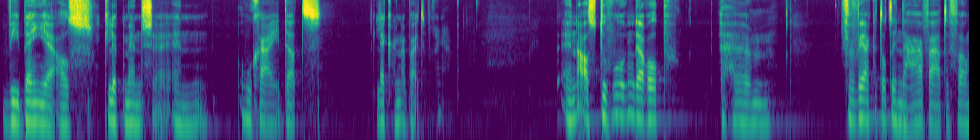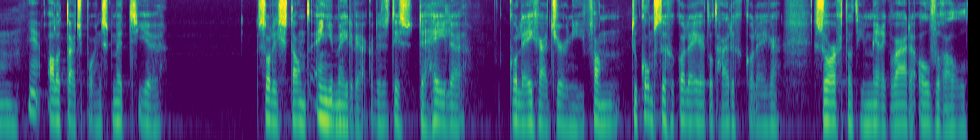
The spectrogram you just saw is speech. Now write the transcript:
wie ben je als clubmensen en hoe ga je dat lekker naar buiten brengen. En als toevoeging daarop um, verwerken tot in de haarvaten van Ja. alle touchpoints met je sollicitant en je medewerker. Dus het is de hele collega-journey van toekomstige collega tot huidige collega. Zorg dat die merkwaarden overal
